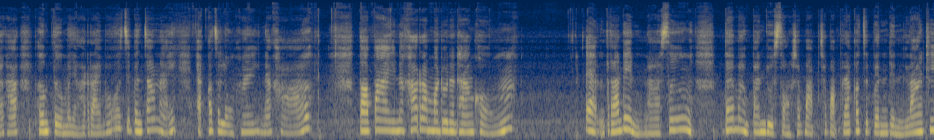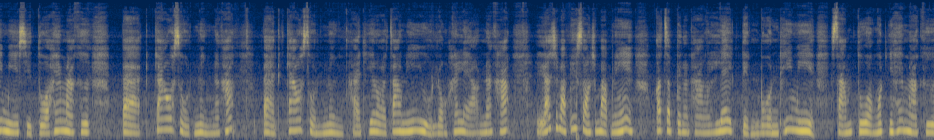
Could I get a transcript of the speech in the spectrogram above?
นะคะ เพิ่มเติมมาอย่างไรไม่ว่าจะเป็นเจ้าไหนแอดก็จะลงให้นะคะ ต่อไปนะคะเรามาดูในทางของ แอดระเด่นนะซึ่งได้มาปันอยู่ 2 ฉบับ ฉบับแรกก็จะเป็นเด่นล่างที่มี4ตัวให้มาคือ 8901 นะคะ 8901 ใครที่รอเจ้านี้อยู่ลงให้แล้วนะคะ และฉบับที่ 2 ฉบับนี้ก็จะเป็นทางเลขเด่นบนที่มี 3 ตัวงดนี้ให้มาคือ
